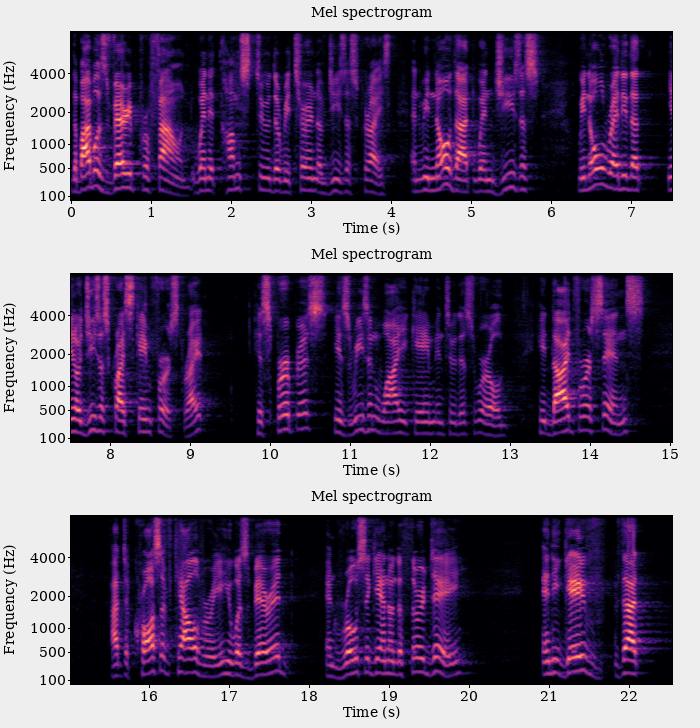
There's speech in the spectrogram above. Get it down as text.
the Bible is very profound when it comes to the return of Jesus Christ. And we know that when Jesus, we know already that, you know, Jesus Christ came first, right? His purpose, his reason why he came into this world, he died for our sins. At the cross of Calvary, he was buried and rose again on the third day. And he gave that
